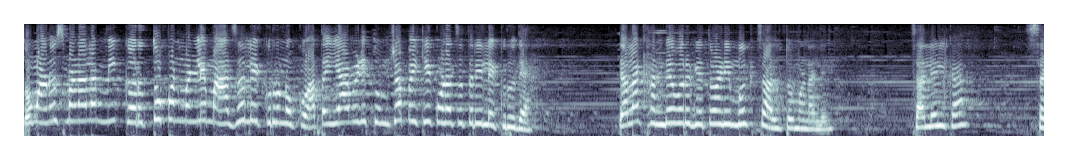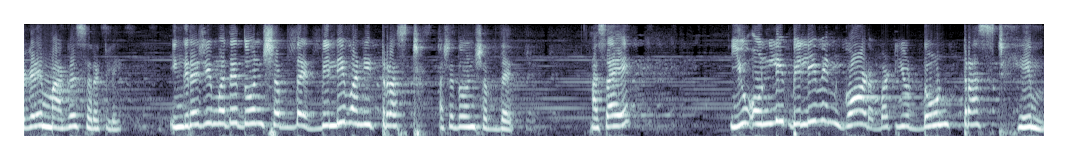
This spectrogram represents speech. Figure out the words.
तो माणूस म्हणाला मी करतो पण म्हणले माझं लेकरू नको. आता यावेळी तुमच्यापैकी कोणाचं तरी लेकरू द्या. त्याला खांद्यावर घेतो आणि मग चालतो म्हणाले. चालेल का? सगळे मागं सरकले. इंग्रजीमध्ये दोन शब्द आहेत बिलीव्ह आणि ट्रस्ट असे दोन शब्द आहेत. असं आहे you only believe in God but you don't trust him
